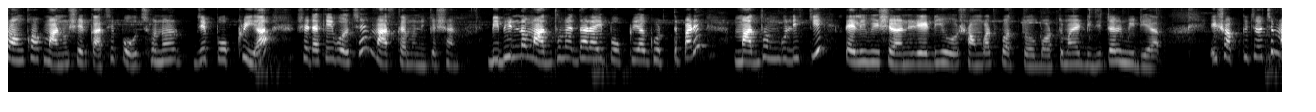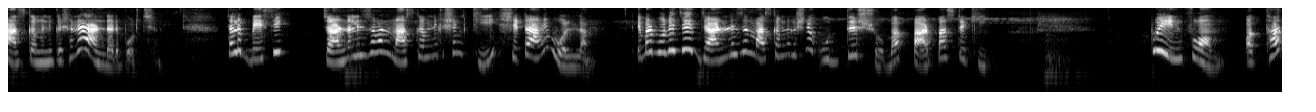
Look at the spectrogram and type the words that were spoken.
সংখ্যক মানুষের কাছে পৌঁছানোর যে প্রক্রিয়া, সেটাকেই বলছে মাস কমিউনিকেশন বিভিন্ন মাধ্যমের দ্বারা এই প্রক্রিয়া ঘটতে পারে। মাধ্যমগুলি কি? টেলিভিশন, রেডিও, সংবাদপত্র, বর্তমানে ডিজিটাল মিডিয়া এই সব কিছু হচ্ছে মাস কমিউনিকেশনের আন্ডারে পড়ছে। তাহলে বেসিক জার্নালিজম আর মাস কমিউনিকেশন কী? সেটা আমি বললাম। এবার বলি যে জার্নালিজম মাস কমিউনিকেশনের উদ্দেশ্য বা পারপাসটা কি? টু ইনফর্ম অর্থাৎ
